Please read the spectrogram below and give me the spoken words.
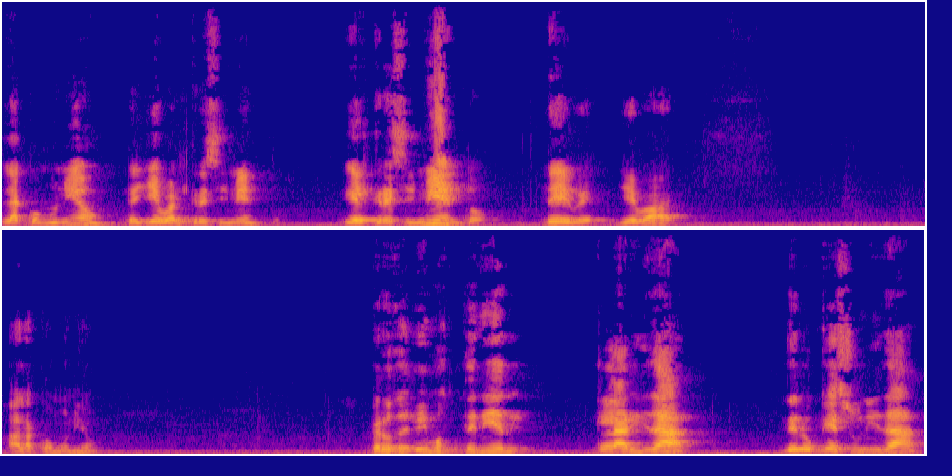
la comunión te lleva al crecimiento. Y el crecimiento debe llevar a la comunión. Pero debemos tener claridad de lo que es unidad.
